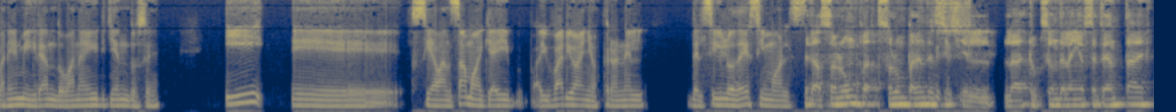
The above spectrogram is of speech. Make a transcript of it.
van a ir migrando, van a ir yéndose. Y eh, si avanzamos, aquí hay, hay varios años, pero en el del siglo X al... solo un, solo un paréntesis, la destrucción del año 70 es,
